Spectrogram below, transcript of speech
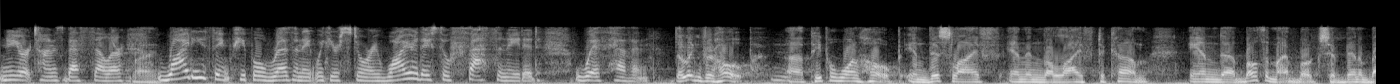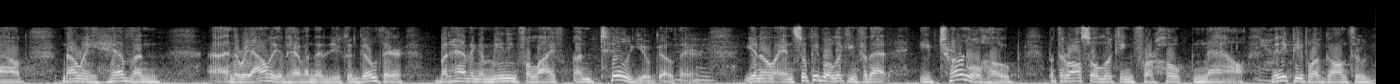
New York Times bestseller. Right. Why do you think people resonate with your story? Why are they so fascinated with heaven? They're looking for hope. Uh, people want hope in this life and in the life to come. And uh, both of my books have been about not only heaven uh, and the reality of heaven that you could go there, but having a meaningful life until you go there. You know, and so people are looking for that eternal hope, but they're also looking looking for hope now. Yeah. Many people have gone through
